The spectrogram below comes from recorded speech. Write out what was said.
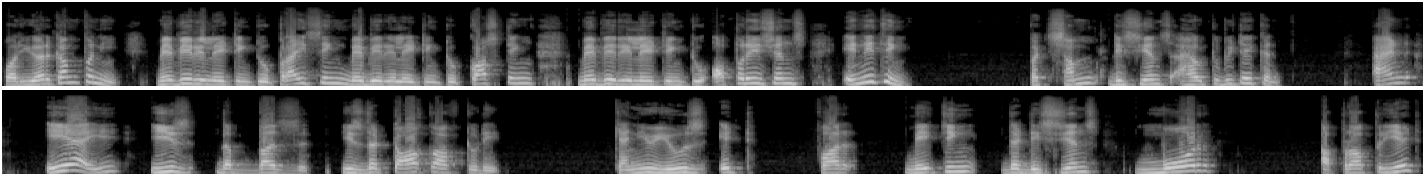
for your company maybe relating to pricing maybe relating to costing maybe relating to operations anything. But some decisions have to be taken. And ai is the buzz is the talk of today. Can you use it for making the decisions more appropriate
